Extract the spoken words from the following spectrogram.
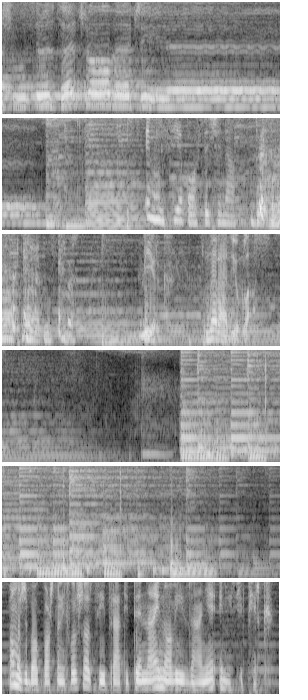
uđaš u srce čovečije. Emisija posvećena duhovnim vrednostima. Pirk na Radio Glas. Pomože Bog, poštovani slušalci, i pratite najnovije izdanje emisije Pirk.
